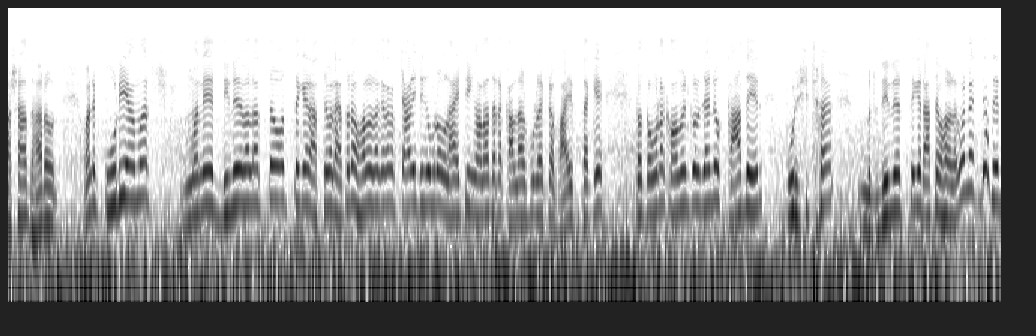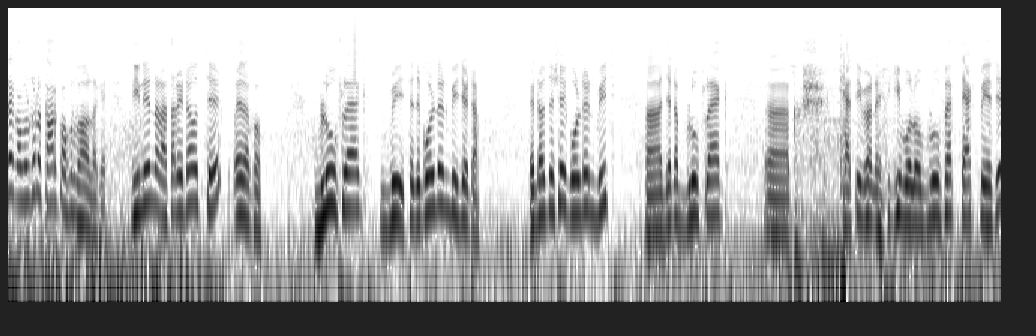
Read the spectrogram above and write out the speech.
অসাধারণ। মানে পুরী আমার মানে দিনের বেলাতেও থেকে রাত্রেবেলা এতটা ভালো লাগে, দেখো চারিদিকে পুরো লাইটিং আলাদা একটা কালারফুল একটা ভাইবস থাকে। তো তোমরা কমেন্ট করে জানিও কাদের পুরীটা দিনের থেকে রাতে ভালো লাগে। মানে জাস্ট এটা কমেন্ট করো কার কখন ভালো লাগে, দিনে না রাত। আর এটা হচ্ছে, এই দেখো ব্লু ফ্ল্যাগ বিচ এই যে গোল্ডেন বিচ এটা। এটা হচ্ছে সেই গোল্ডেন বিচ যেটা ব্লু ফ্ল্যাগ খ্যাতি মানে কী বলব ব্লু ফ্ল্যাগ ট্যাগ পেয়েছে।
